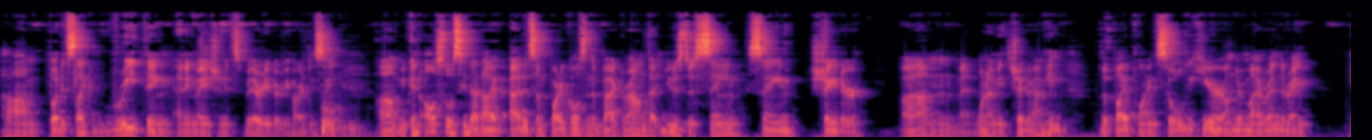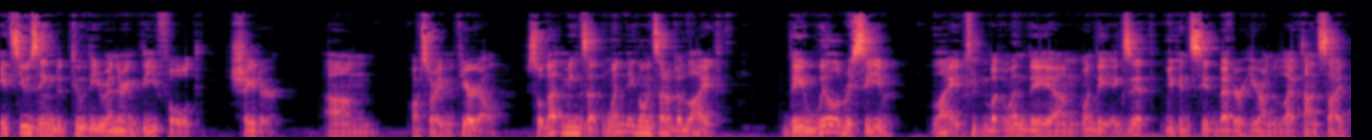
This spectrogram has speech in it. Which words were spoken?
um, but it's like breathing animation. It's very, very hard to see. Um, you can also see that I've added some particles in the background that use the same, same shader. Um, when I mean shader, I mean the pipeline. So over here under my rendering, it's using the 2D rendering default shader. Um, or sorry, material. So that means that when they go inside of the light, they will receive light, but when they um, when they exit, you can see it better here on the left hand side.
